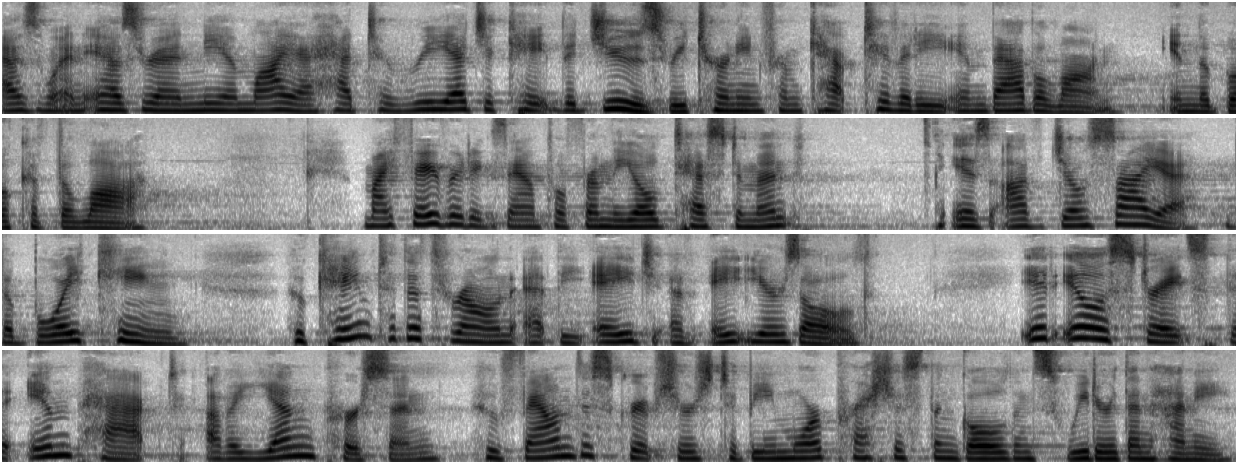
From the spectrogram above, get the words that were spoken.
as when Ezra and Nehemiah had to re educate the Jews returning from captivity in Babylon in the book of the law. My favorite example from the Old Testament is of Josiah, the boy king, who came to the throne at the age of eight years old. It illustrates the impact of a young person who found the scriptures to be more precious than gold and sweeter than honey.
